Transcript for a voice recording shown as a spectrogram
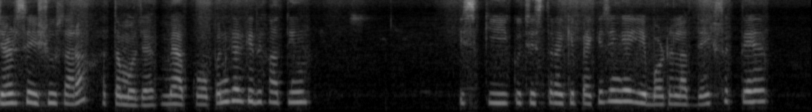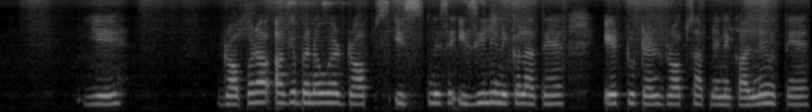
जड़ से इशू सारा ख़त्म हो जाए। मैं आपको ओपन करके दिखाती हूँ। इसकी कुछ इस तरह की पैकेजिंग है। ये बॉटल आप देख सकते हैं। ये ड्रॉपर आगे बना हुआ है। ड्रॉप्स इसमें से इजीली निकल आते हैं। एट टू टेन ड्रॉप्स आपने निकालने होते हैं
